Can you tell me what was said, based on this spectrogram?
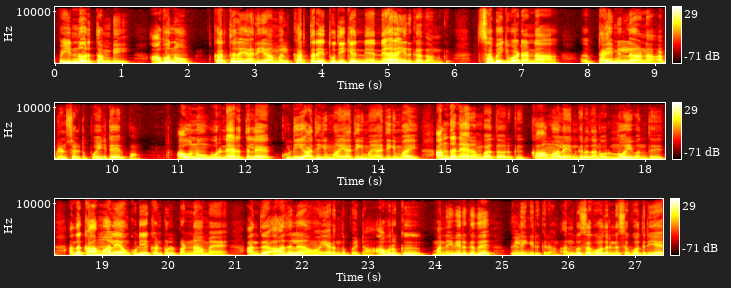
இப்போ இன்னொரு தம்பி அவனும் கர்த்தரை அறியாமல் கர்த்தரை துதிக்க நே நேரம் இருக்காது அவனுக்கு. சபைக்கு வாடான்னா டைம் இல்லை ஆனால் அப்படின்னு சொல்லிட்டு போய்கிட்டே இருப்பான். அவனும் ஒரு நேரத்தில் குடி அதிகமாய் அதிகமாய் அதிகமாய் அந்த நேரம் பார்த்து அவருக்கு காமாலை என்கிறதான ஒரு நோய் வந்து அந்த காமாலை அவன் குடியை கண்ட்ரோல் பண்ணாமல் அந்த அதில் அவன் இறந்து போயிட்டான். அவருக்கு மனைவி இருக்குது பிள்ளைங்க இருக்கிறாங்க. அன்பு சகோதரன சகோதரியை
